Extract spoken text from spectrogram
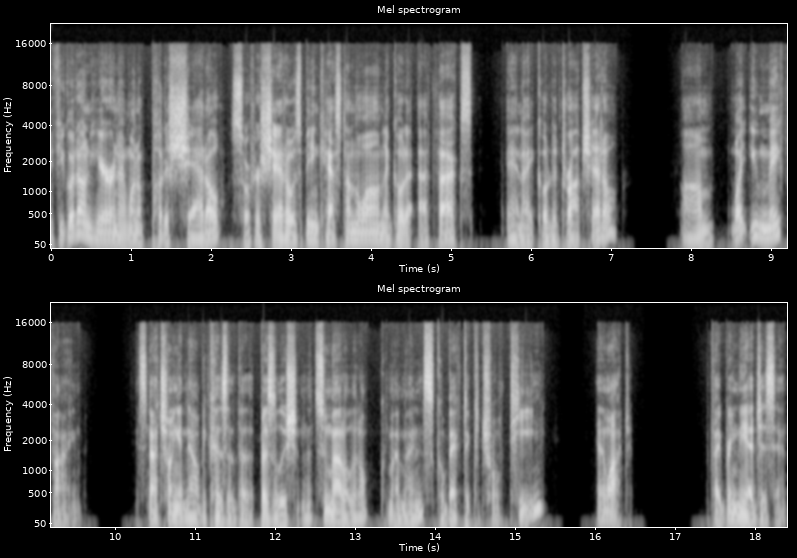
If you go down here and I want to put a shadow, so her shadow is being cast on the wall, and I go to FX and I go to drop shadow, um, what you may find, it's not showing it now because of the resolution. Let's zoom out a little, my minus, go back to Control T, and watch. If I bring the edges in,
